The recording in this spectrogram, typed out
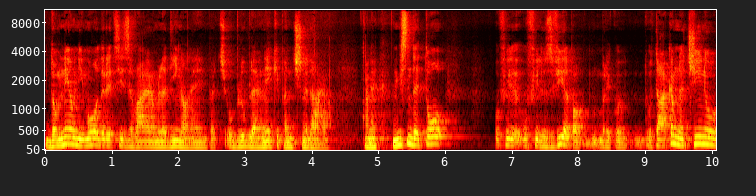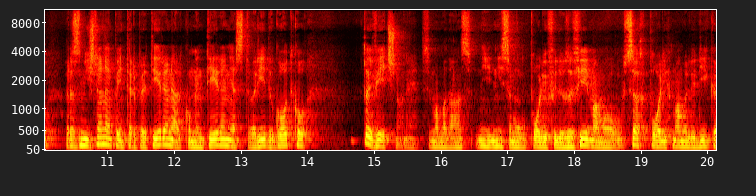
domnevni modreci zavajajo mladino ne, in pač obljubljajo nekaj, pa nič ne dajo. Ne. Mislim, da je to v filozofiji ali pa rekel, v takem načinu razmišljanja, pa interpretiranja ali komentiranja stvari, dogodkov, to je večno. Danes, ni, ni samo v polju filozofije, imamo v vseh poljih imamo ljudi, ki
